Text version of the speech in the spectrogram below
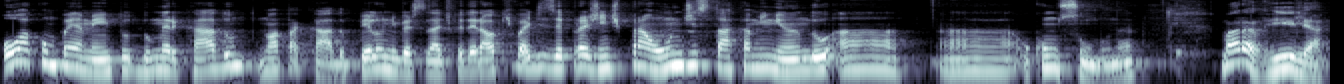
o acompanhamento do mercado no atacado pela Universidade Federal, que vai dizer para a gente para onde está caminhando a, a, o consumo. Né? Maravilha.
